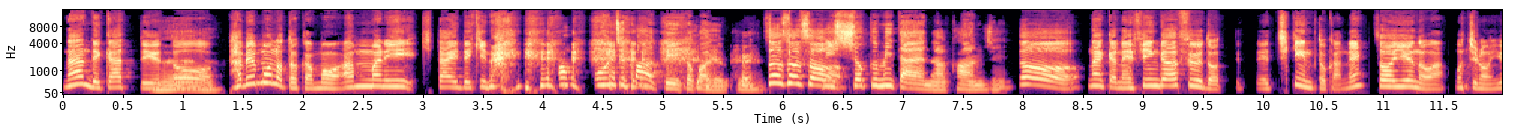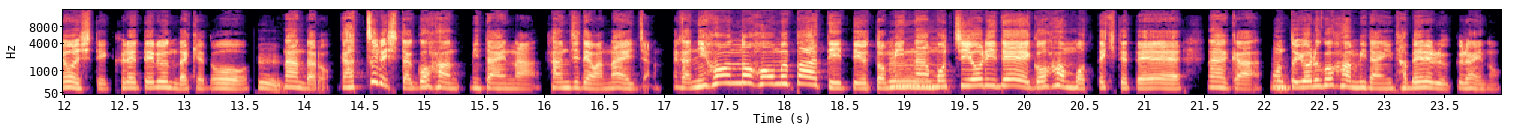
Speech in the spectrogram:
なんでかっていうとね、食べ物とかもあんまり期待できない。あ、おうちパーティーとかでも。そうそうそう。一食みたいな感じ？そう、なんかね、フィンガーフードって言って、チキンとかね、そういうのはもちろん用意してくれてるんだけど、うんなんだろう、がっつりしたご飯みたいな感じではないじゃん。なんか日本のホームパーティーっていうとみんな持ち寄りでご飯持ってきてて、なんかほんと夜ご飯みたいに食べれるぐらいの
